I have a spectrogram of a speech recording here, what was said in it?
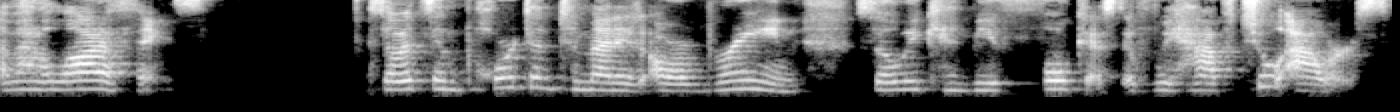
about a lot of things. So it's important to manage our brain so we can be focused. If we have two hours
